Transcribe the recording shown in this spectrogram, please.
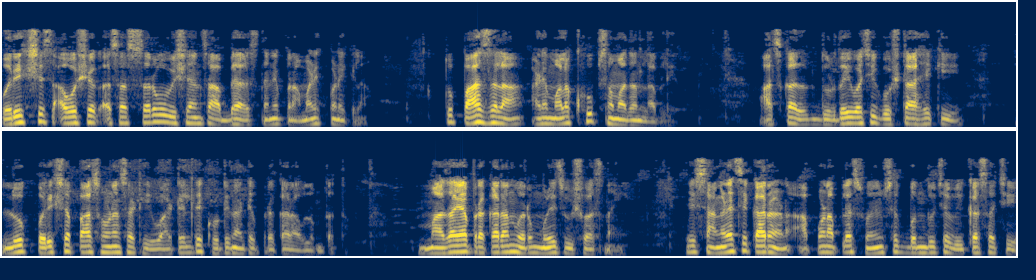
परीक्षेस आवश्यक असा सर्व विषयांचा अभ्यास त्याने प्रामाणिकपणे केला. तो पास झाला आणि मला खूप समाधान लाभले. आजकाल दुर्दैवाची गोष्ट आहे की लोक परीक्षा पास होण्यासाठी वाटेल ते खोटे नाटे प्रकार अवलंबतात. माझा या प्रकारांवर मुळीच विश्वास नाही. हे सांगण्याचे कारण आपण आपल्या स्वयंसेवक बंधूच्या विकासाची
